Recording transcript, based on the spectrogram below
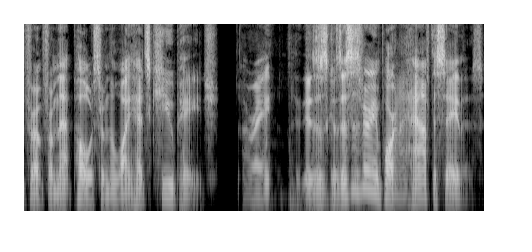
from from that post from the White Hats Q page, all right? This is because this is very important. I have to say this.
